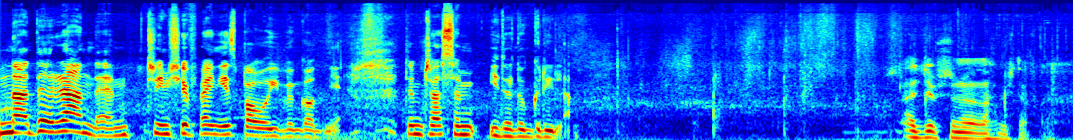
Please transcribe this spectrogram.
nad ranem, czy im się fajnie spało i wygodnie. Tymczasem idę do grilla. A dziewczyny na huśtawkach.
